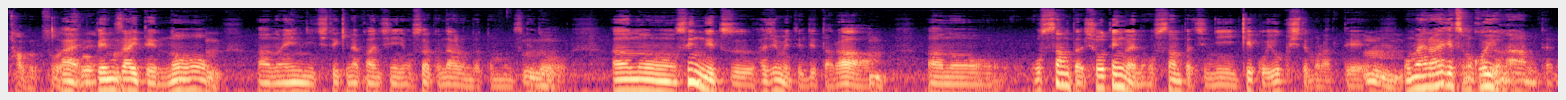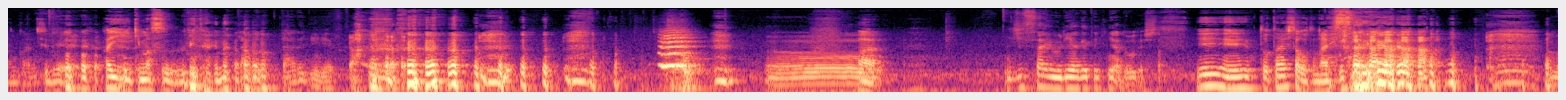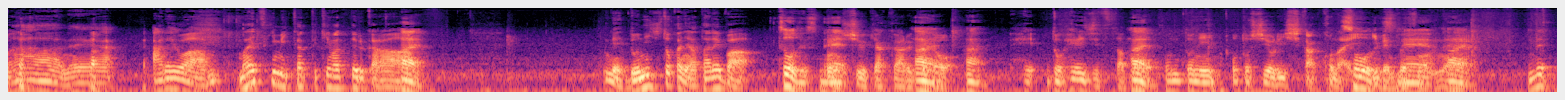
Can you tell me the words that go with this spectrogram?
多分そうはいですね、弁財天の,、うんあの縁日的な感じにおそらくなるんだと思うんですけど、うん。あの先月初めて出たら、ん。あのおっさんたち商店街のおっさんたちに結構よくしてもらって「うん。お前来月も来いよな」みたいな感じで「はい行きます」みたいな。誰誰にですか？うーん、はい。実際売り上げ的にはどうでした？えーっと大したことないですね。まあねあれは毎月3日って決まってるから、はい。ね、土日とかに当たれば、そうですね。集客あるけはいど、はい。へ土平日だとはい。本当にお年寄りしか来ないイベントですもんね。はい、で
